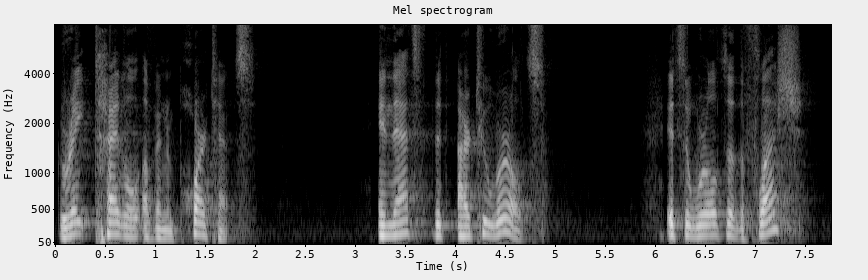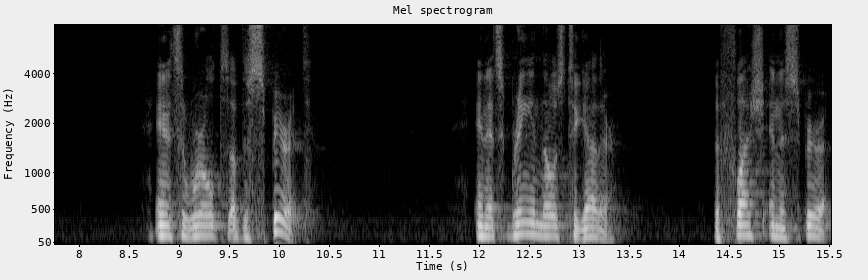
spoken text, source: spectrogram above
great title of an importance. And that's the, our two worlds it's the worlds of the flesh, and it's the worlds of the spirit. And it's bringing those together the flesh and the spirit.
